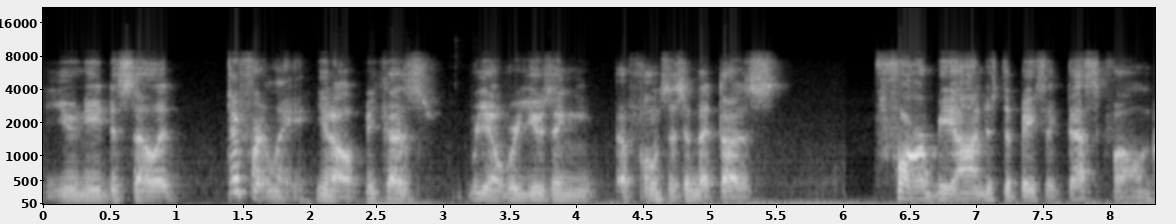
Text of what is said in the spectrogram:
You need to sell it differently, you know, because you know we're using a phone system that does far beyond just a basic desk phone.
